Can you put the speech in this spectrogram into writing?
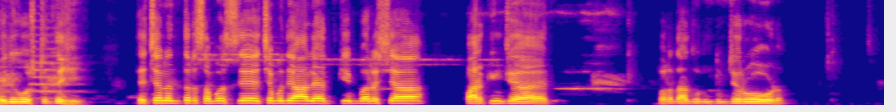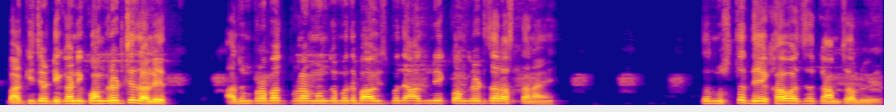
पहिली गोष्ट तर ही. त्याच्यानंतर समस्या याच्यामध्ये आल्यात की बऱ्याचशा पार्किंगच्या आहेत परत अजून तुमचे रोड बाकीच्या ठिकाणी कॉन्क्रीटचे झालेत. अजून प्रभाग क्रमांकामध्ये बावीसमध्ये अजून एक कॉन्क्रीटचा रस्ता नाही. तर नुसतं देखावाचं काम चालू आहे.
